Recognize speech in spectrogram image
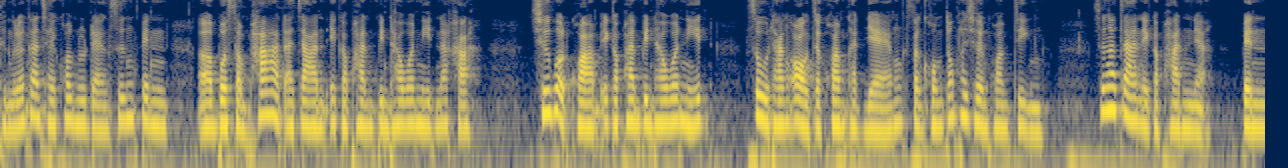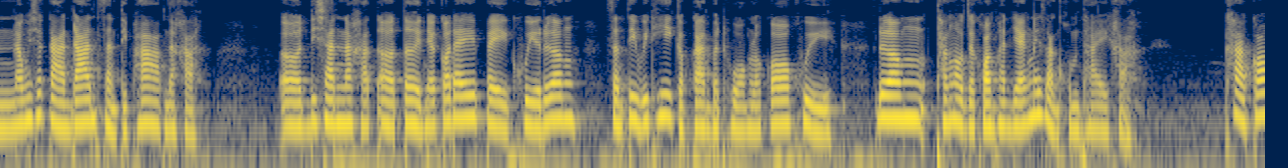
ถึงเรื่องการใช้ความรุนแรง ซึ่งเป็นบทสัมภาษณ์อาจารย์เอกพันธ์ปินทวนิชนะคะ ชื่อบทความเอกพันธ์ปินทวนิชสู่ทางออกจากความขัดแย้ง สังคมต้องเผชิญความจริง ซึ่งอาจารย์เอกพันธ์เนี่ยเป็นนักวิชาการด้านสันติภาพนะคะ ดิฉันนะคะเตยเนี่ยก็ได้ไปคุยเรื่องสันติวิธีกับการประท้วง แล้วก็คุยเรื่องทั้งออกจากความขัดแย้งในสังคมไทยค่ะ ค่ะก็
